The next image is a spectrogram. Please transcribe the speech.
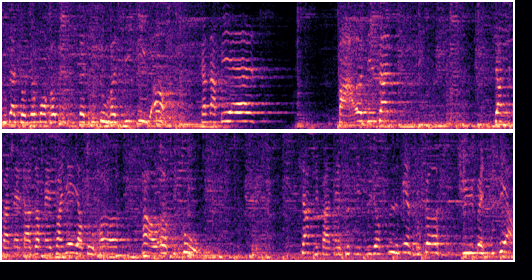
不在手游磨合彼此的进度和心意。啊，看那边，马二进三，下棋盘内打上没穿也要渡河，炮二平步。下棋盘内是敌时有四面楚歌，须被吃掉。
